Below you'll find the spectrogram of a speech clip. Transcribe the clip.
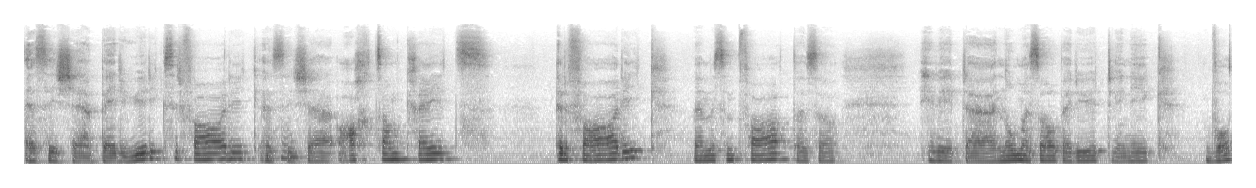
Es ist eine Berührungserfahrung, mhm. es ist eine Achtsamkeitserfahrung, wenn man es empfängt. Also, ich werde äh, nur so berührt, wie ich will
